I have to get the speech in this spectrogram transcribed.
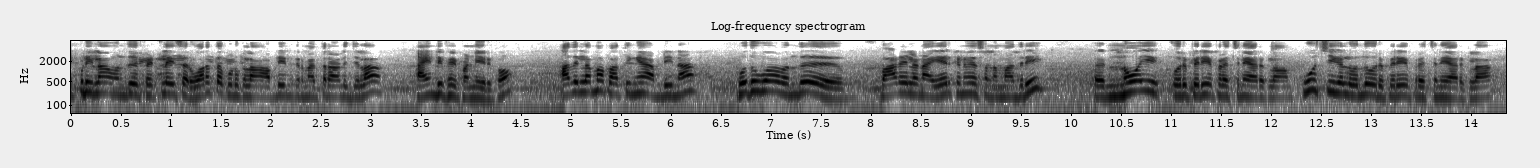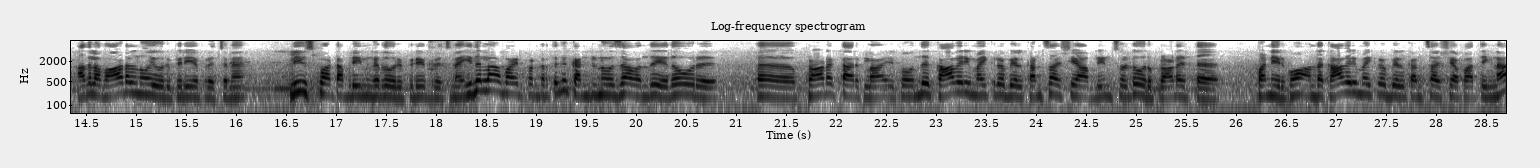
எப்படிலாம் வந்து ஃபெர்டிலைசர் உரத்தை கொடுக்கலாம் அப்படிங்கிற மெத்தடாலஜிலாம் ஐடென்டிஃபை பண்ணியிருக்கோம். அது இல்லாமல் பார்த்தீங்க அப்படின்னா பொதுவாக வந்து வாடையில் நான் ஏற்கனவே சொன்ன மாதிரி நோய் ஒரு பெரிய பிரச்சனையாக இருக்கலாம் பூச்சிகள் வந்து ஒரு பெரிய பிரச்சனையாக இருக்கலாம் அதில் வாடல் நோய் ஒரு பெரிய பிரச்சனை லீவ் ஸ்பாட் அப்படிங்கிறது ஒரு பெரிய பிரச்சனை. இதெல்லாம் அவாய்ட் பண்ணுறதுக்கு கண்டினியூஸாக வந்து ஏதோ ஒரு ப்ராடக்டாக இருக்கலாம். இப்போ வந்து காவேரி மைக்ரோபியல் கன்சாஷியா அப்படின்னு சொல்லிட்டு ஒரு ப்ராடக்ட் பண்ணியிருக்கோம். அந்த காவேரி மைக்ரோபியல் கன்சாஷியா பார்த்தீங்கன்னா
